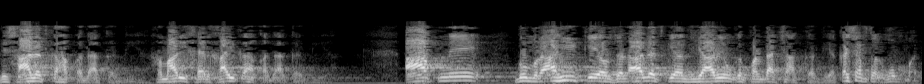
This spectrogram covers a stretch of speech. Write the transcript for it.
रिसालत का हक अदा कर दिया, हमारी खैरखाई का हक अदा कर दिया। आपने गुमराही के और जलालत के अंधियारियों के पर्दा चाक कर दिया। कशफ गुम्मत।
